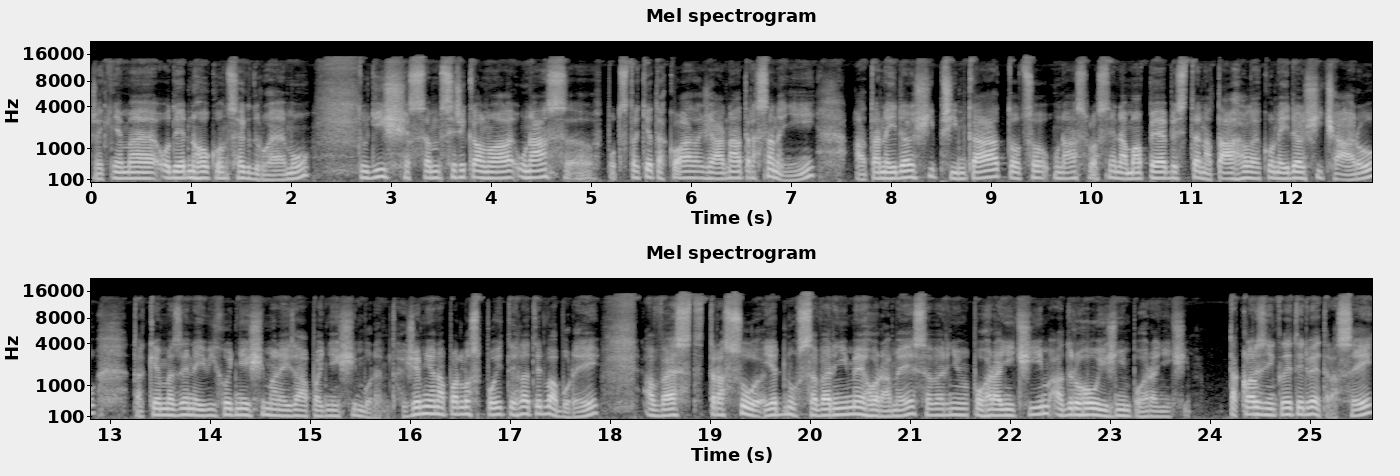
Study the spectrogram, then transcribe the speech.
řekněme, od jednoho konce k druhému. Tudíž jsem si říkal, no ale u nás v podstatě taková žádná trasa není a ta nejdelší přímka, to, co u nás vlastně na mapě byste natáhl jako nejdelší čáru, tak je mezi nejvýchodnějšími a nejzápadnějším bodem. Takže mě napadlo spojit tyhle ty dva body a vést trasu jednu severními horami, severním pohraničím a druhou jižním pohraničím. Takhle vznikly ty dvě trasy,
